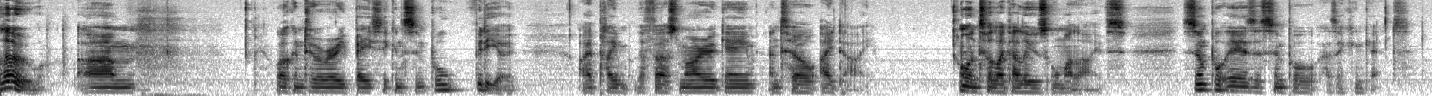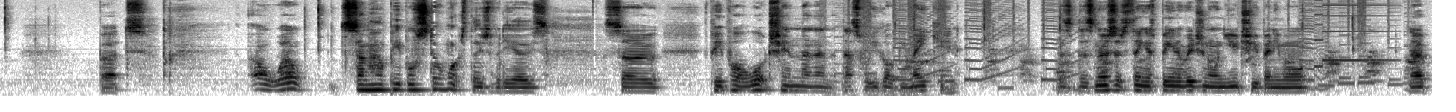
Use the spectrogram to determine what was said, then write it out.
Hello, um, welcome to a very basic and simple video. I play the first Mario game until I die, or until like I lose all my lives. Simple is as simple as it can get. But, oh well, somehow people still watch those videos. So, if people are watching, then that's what you got to be making. There's, there's no such thing as being original on YouTube anymore. Nope.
